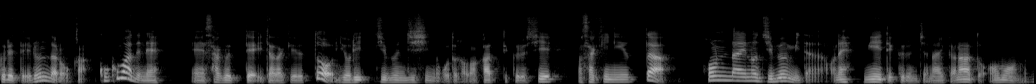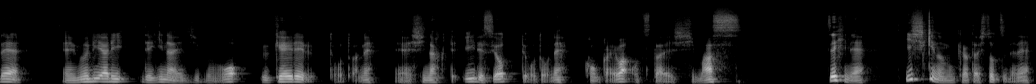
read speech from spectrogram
隠れているんだろうか。ここまでね、探っていただけるとより自分自身のことが分かってくるし、ま先に言った本来の自分みたいなのがね見えてくるんじゃないかなと思うので、え無理やりできない自分を受け入れるってことはね、えしなくていいですよってことをね今回はお伝えします。是非ね意識の向き方一つでね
